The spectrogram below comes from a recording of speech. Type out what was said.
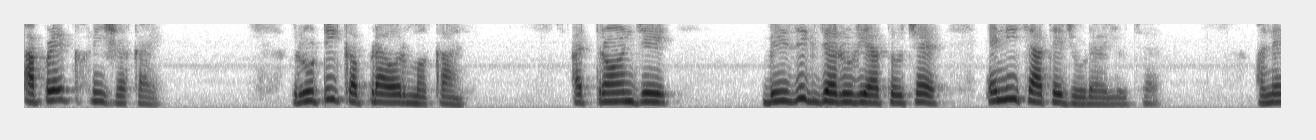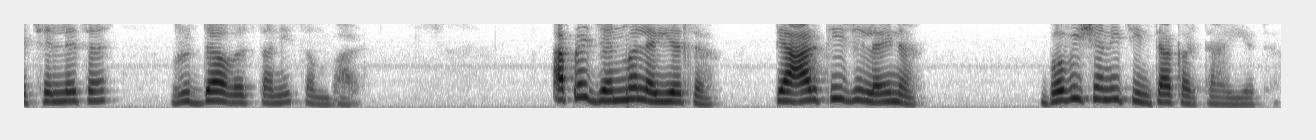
આપણે ગણી શકાય. રોટી, કપડાં ઓર મકાન. આ ત્રણ જે બેઝિક જરૂરિયાતો છે એની સાથે જોડાયેલું છે. અને છેલ્લે છે વૃદ્ધાવસ્થાની સંભાળ. આપણે જન્મ લઈએ છીએ ત્યારથી જ લઈને ભવિષ્યની ચિંતા કરતા હોઈએ છીએ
